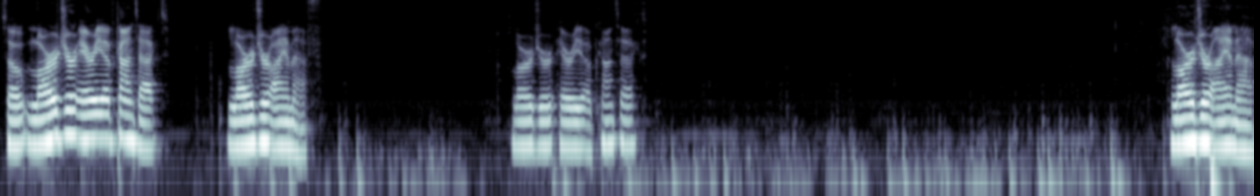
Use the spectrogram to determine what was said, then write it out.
so larger area of contact larger IMF. Larger area of contact. Larger IMF.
